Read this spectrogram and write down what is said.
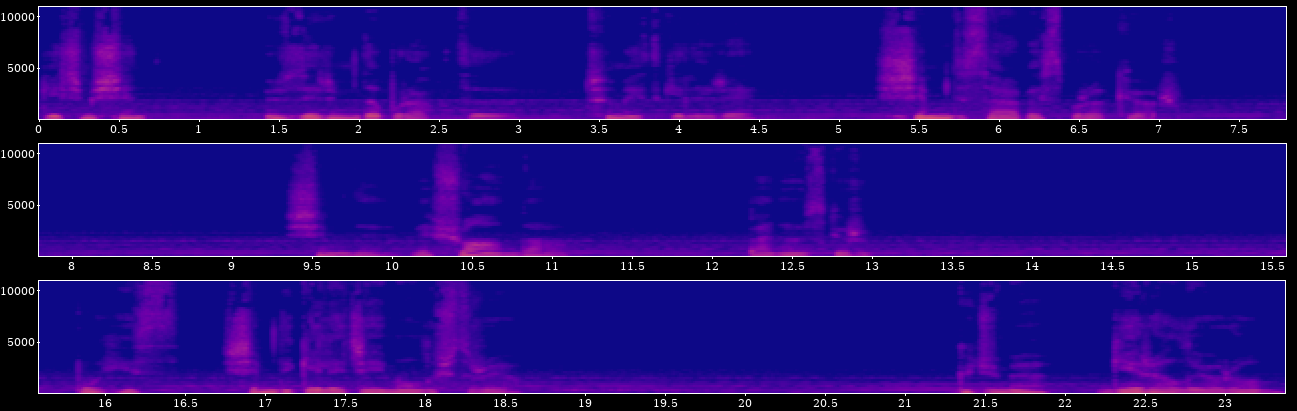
Geçmişin üzerimde bıraktığı tüm etkileri şimdi serbest bırakıyorum. Şimdi ve şu anda ben özgürüm. Bu his şimdi geleceğimi oluşturuyor. Gücümü geri alıyorum.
